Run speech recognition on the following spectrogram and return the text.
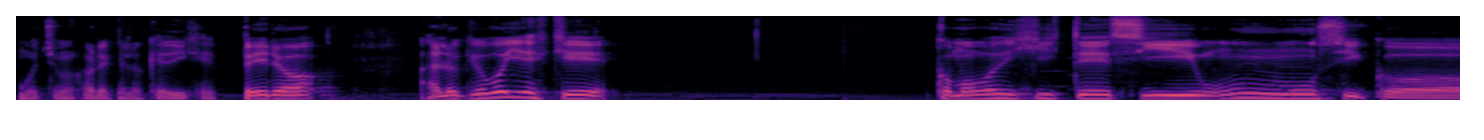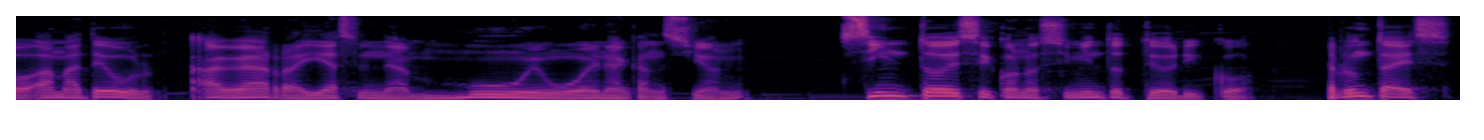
mucho mejores que los que dije, pero a lo que voy es que, como vos dijiste, si un músico amateur agarra y hace una muy buena canción, sin todo ese conocimiento teórico, la pregunta es,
